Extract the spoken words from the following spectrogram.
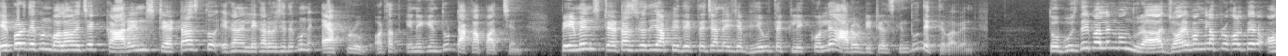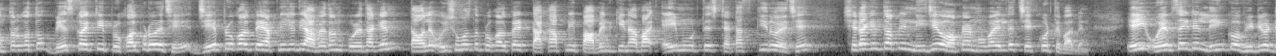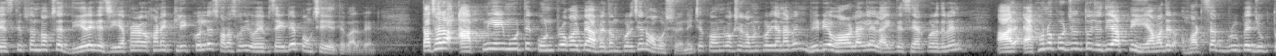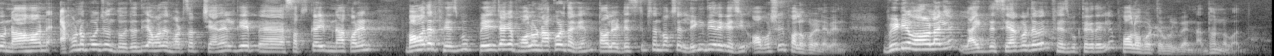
এরপরে দেখুন বলা হয়েছে কারেন্ট স্ট্যাটাস তো এখানে লেখা রয়েছে দেখুন অ্যাপ্রুভ অর্থাৎ ইনি কিন্তু টাকা পাচ্ছেন। পেমেন্ট স্ট্যাটাস যদি আপনি দেখতে চান, এই যে ভিউতে ক্লিক করলে আরও ডিটেলস কিন্তু দেখতে পাবেন। তো বুঝতেই পারলেন বন্ধুরা, জয় বাংলা প্রকল্পের অন্তর্গত বেশ কয়েকটি প্রকল্প রয়েছে। যে প্রকল্পে আপনি যদি আবেদন করে থাকেন, তাহলে ওই সমস্ত প্রকল্পের টাকা আপনি পাবেন কিনা বা এই মুহূর্তে স্ট্যাটাস কি রয়েছে, সেটা কিন্তু আপনি নিজেও আপনার মোবাইলতে চেক করতে পারবেন। এই ওয়েবসাইটের ও ভিডিও ডেসক্রিপশন বক্সে দিয়ে রেখেছি, আপনারা ওখানে ক্লিক করলে সরাসরি ওয়েবসাইটে পৌঁছে যেতে পারবেন। তাছাড়া আপনি এই মুহূর্তে কোন প্রকল্পে আবেদন করেছেন অবশ্যই নিচে কমেন্ট বক্সে কমেন্ট করে জানাবেন। ভিডিও ভালো লাগলে লাইক দিয়ে শেয়ার করে দেবেন। আর এখনও পর্যন্ত যদি আপনি আমাদের হোয়াটসঅ্যাপ গ্রুপে যুক্ত না হন এখনও পর্যন্ত যদি আমাদের হোয়াটসঅ্যাপ চ্যানেলকে সাবস্ক্রাইব না করেন বা আমাদের ফেসবুক পেজটাকে ফলো না করে থাকেন, তাহলে ডিসক্রিপশন বক্সে লিঙ্ক দিয়ে রেখেছি, অবশ্যই ফলো করে নেবেন। ভিডিও ভালো লাগলে লাইক দিয়ে শেয়ার করে দেবেন ফেসবুক থেকে দেখলে ফলো করতে ভুলবেন না। ধন্যবাদ।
